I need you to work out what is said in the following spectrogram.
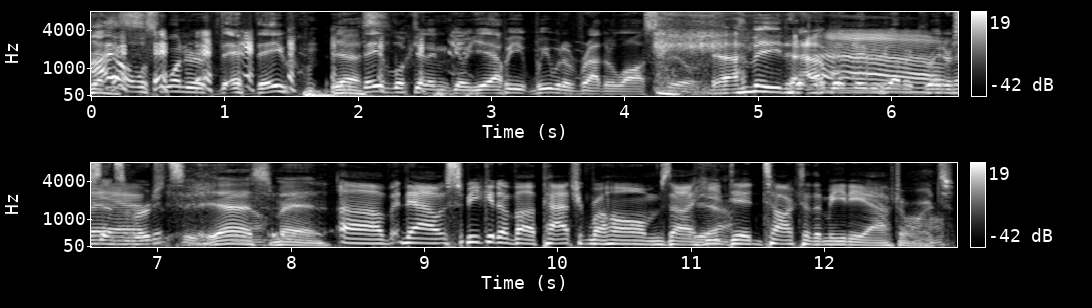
I almost wonder if, if they if they look at it and go, "Yeah, we, we would have rather lost too." Yeah, I mean, I I, would maybe we'd have a greater Oh, sense of urgency. yes, man. Uh, now, speaking of uh, Patrick Mahomes, uh, he did talk to the media afterwards.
